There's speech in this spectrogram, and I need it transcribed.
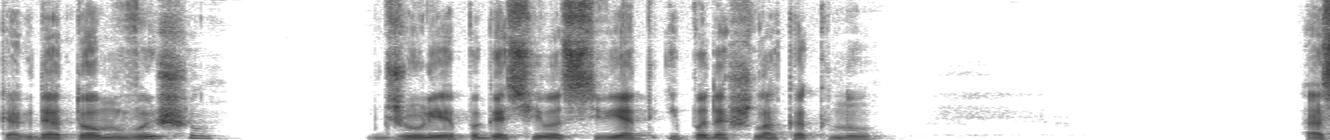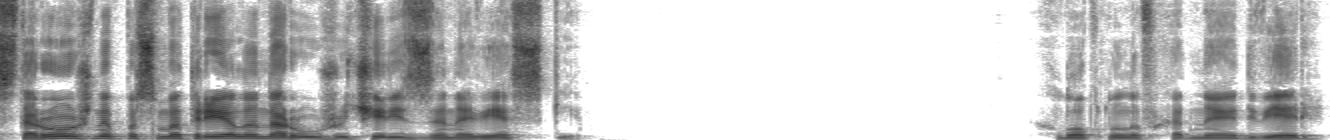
Когда Том вышел, Джулия погасила свет и подошла к окну. Осторожно посмотрела наружу через занавески. Хлопнула входная дверь,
